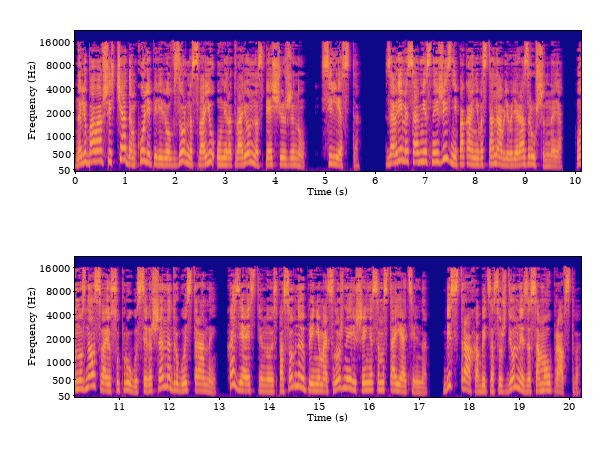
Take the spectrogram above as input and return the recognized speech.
Налюбовавшись чадом, Коля перевел взор на свою умиротворенно спящую жену, Селеста. За время совместной жизни, пока они восстанавливали разрушенное, он узнал свою супругу с совершенно другой стороны хозяйственную, способную принимать сложные решения самостоятельно, без страха быть осужденной за самоуправство.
